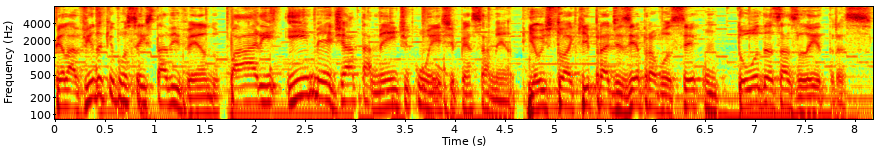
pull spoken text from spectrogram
pela vida que você está vivendo, pare imediatamente com este pensamento. E eu estou aqui para dizer para você com todas as letras:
